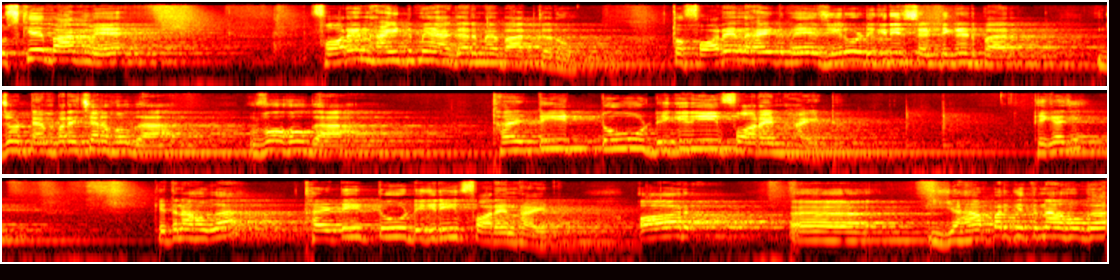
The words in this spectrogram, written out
उसके बाद में फॉरेन हाइट में अगर मैं बात करूँ तो फॉरेन हाइट में ज़ीरो डिग्री सेंटीग्रेड पर जो टेम्परेचर होगा, वो होगा 32 डिग्री फॉरेन हाइट ठीक है जी? कितना होगा? 32 डिग्री फॉरेन हाइट और यहाँ पर कितना होगा?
